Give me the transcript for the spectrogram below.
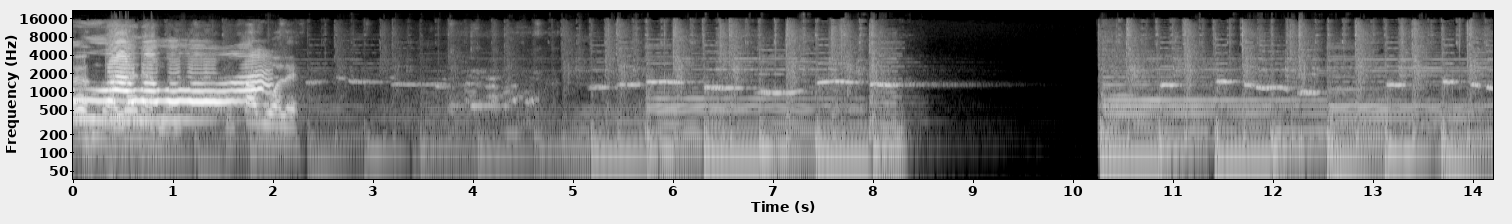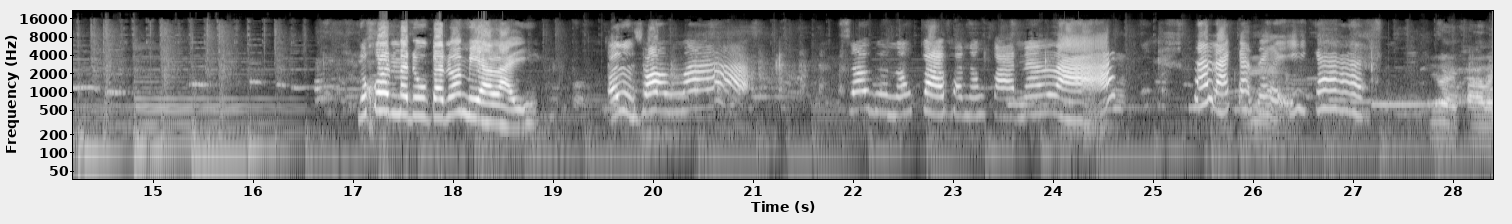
เออเหมืวัอนวเลยวัเนี่วยวัวเหมือนตาวัวัววเลย คนมาดูกันว่ามีอะไรเราถึงชอบมากชอบดูน้องปลาเพราะน้องปลาน่ารักน่ารักจังเลยอีกานี่อะไรปลาอะไร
